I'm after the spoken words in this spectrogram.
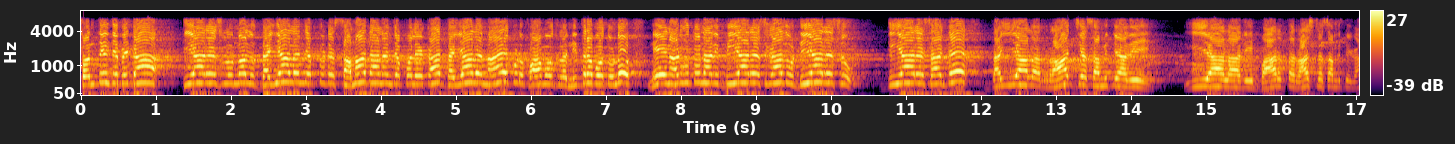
సొంతింటి బిడ్డ టీఆర్ఎస్లు ఉన్నోళ్ళు దయ్యాలని చెప్తుంటే సమాధానం చెప్పలేక దయ్యాల నాయకుడు ఫామ్ హౌస్లో నిద్రపోతుండు. నేను అడుగుతున్నది బీఆర్ఎస్ కాదు డిఆర్ఎస్. డిఆర్ఎస్ అంటే దయ్యాల రాజ్య సమితి అది. ఇయాల అది భారత రాష్ట్ర సమితిగా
